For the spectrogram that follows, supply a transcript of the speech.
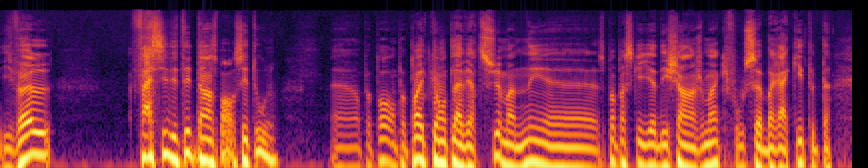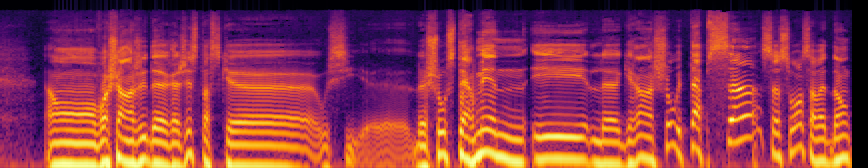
Ils veulent faciliter le transport, c'est tout. Euh, on peut peut pas être contre la vertu. À un moment donné, euh, c'est pas parce qu'il y a des changements qu'il faut se braquer tout le temps. On va changer de registre parce que euh, aussi euh, le show se termine et le grand show est absent ce soir. Ça va être donc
